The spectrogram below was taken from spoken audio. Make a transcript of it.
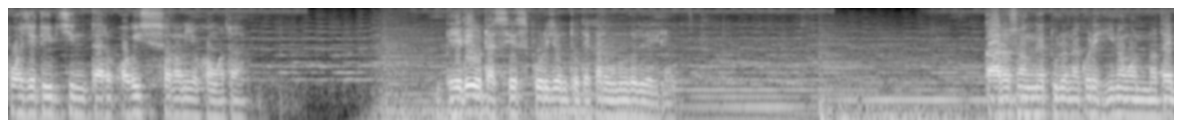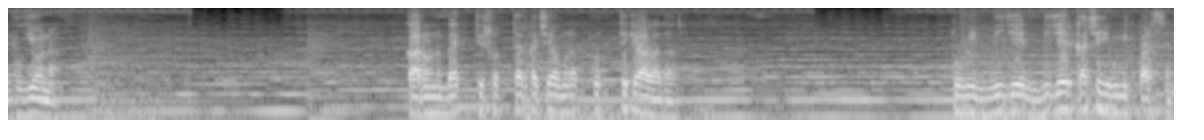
পজিটিভ চিন্তার অবিস্মরণীয় ক্ষমতা। ভিডিওটা শেষ পর্যন্ত দেখার অনুরোধ রইল। কারও সঙ্গে তুলনা করে হীনমন্যতায় ভুগিও না। কারণ ব্যক্তি সত্তার কাছে আমরা প্রত্যেকে আলাদা। তুমি নিজে নিজের কাছে ইউনিক পারসন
